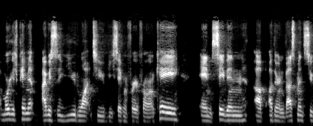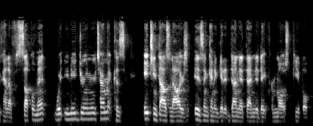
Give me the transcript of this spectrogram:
a mortgage payment. Obviously, you'd want to be saving for your 401k and saving up other investments to kind of supplement what you need during retirement because $18,000 isn't going to get it done at the end of the day for most people.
